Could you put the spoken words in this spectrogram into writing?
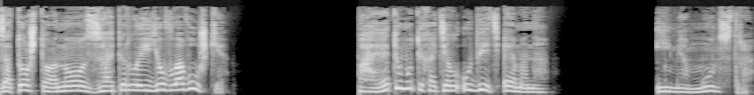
за то, что оно заперло ее в ловушке. Поэтому ты хотел убить Эмона. Имя монстра,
